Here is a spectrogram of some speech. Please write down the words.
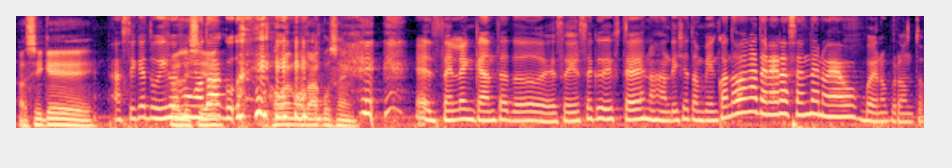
Así que. Así que tu hijo es un otaku. Joven otaku Zen. El Zen le encanta todo eso. Yo sé que ustedes nos han dicho también, ¿cuándo van a tener a Zen de nuevo? Bueno, pronto.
